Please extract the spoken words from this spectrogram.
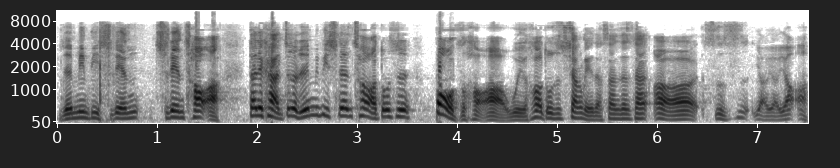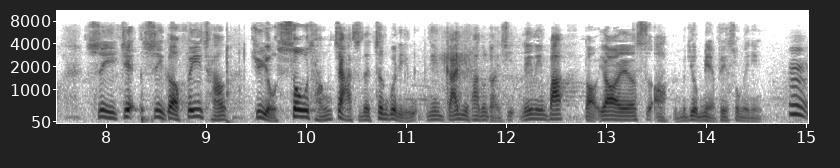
人民币十连十连超啊，大家看这个人民币十连超啊，都是豹子号啊，尾号都是相连的三三三二二四四幺幺幺啊，是一件是一个非常具有收藏价值的珍贵礼物，您赶紧发送短信零零八到幺二幺四啊，我们就免费送给您。嗯，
